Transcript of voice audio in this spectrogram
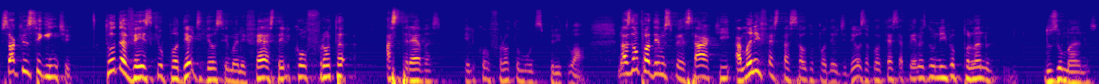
Só que o seguinte, toda vez que o poder de Deus se manifesta, ele confronta as trevas, ele confronta o mundo espiritual. Nós não podemos pensar que a manifestação do poder de Deus acontece apenas no nível plano dos humanos.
